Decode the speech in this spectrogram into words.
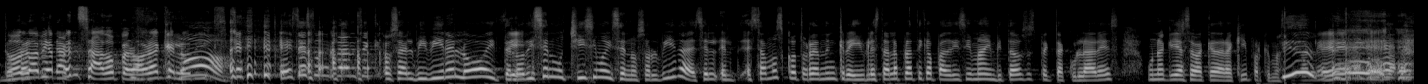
No lo había la- pensado, pero ahora que lo No, dices. ese es un gran, sec- o sea, el vivir el hoy, te Sí. lo dicen muchísimo y se nos olvida. Es el, el- estamos cotorreando increíble, está la plática padrísima, invitados espectaculares, una que ya se va a quedar aquí porque más vale.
